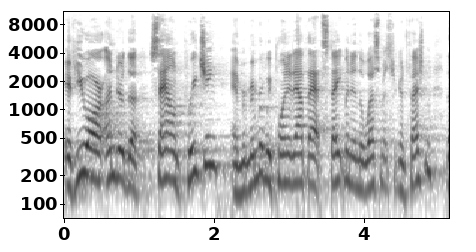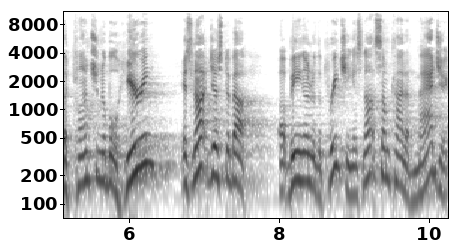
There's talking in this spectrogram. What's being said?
If you are under the sound preaching, and remember we pointed out that statement in the Westminster Confession, the conscionable hearing, it's not just about uh, being under the preaching, it's not some kind of magic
